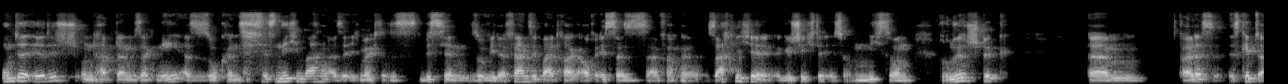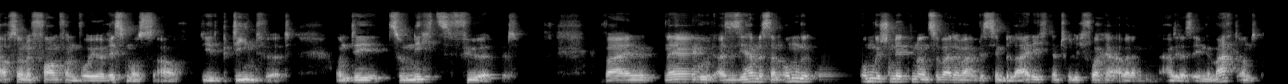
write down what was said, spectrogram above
unterirdisch und habe dann gesagt, nee, also so können Sie das nicht machen. Also ich möchte das ein bisschen, so wie der Fernsehbeitrag auch ist, dass es einfach eine sachliche Geschichte ist und nicht so ein Rührstück. Ähm, weil das, es gibt auch so eine Form von Voyeurismus auch, die bedient wird und die zu nichts führt. Weil, naja gut, also sie haben das dann umge umgeschnitten und so weiter, war ein bisschen beleidigt natürlich vorher, aber dann haben sie das eben gemacht und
